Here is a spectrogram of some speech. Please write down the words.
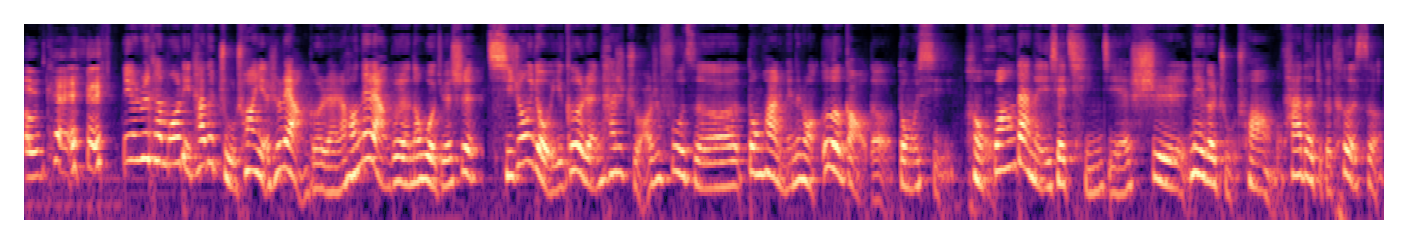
？OK，因为 Rick and Morty 它的主创也是两个人，然后那两个人呢，我觉得是其中有一个人他是主要是负责动画里面那种恶搞的东西，很荒诞的一些情节是那个主创他的这个特色，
